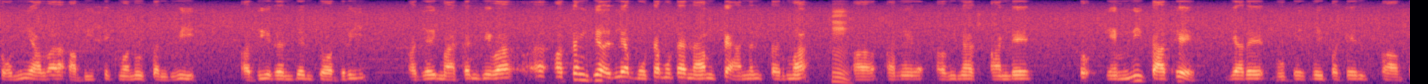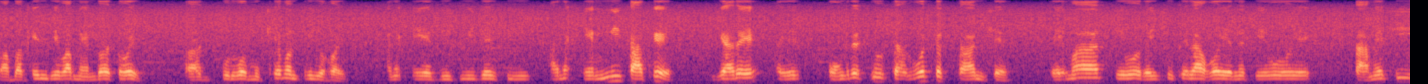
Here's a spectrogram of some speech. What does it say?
સોની આવા અભિષેક મનુ સંઘવી અધીર રંજન ચૌધરી અજય માકન જેવા અસંખ્ય એટલે મોટા મોટા નામ છે આનંદ શર્મા અને અવિનાશ પાંડે. તો એમની સાથે જ્યારે ભૂપેશભાઈ પટેલ અ, જેવા મેમ્બર્સ હોય પૂર્વ મુખ્યમંત્રીઓ હોય અને એ દિગ્વિજયસિંહ અને એમની સાથે જ્યારે એ કોંગ્રેસનું સર્વોચ્ચ સ્થાન છે એમાં તેઓ રહી ચૂકેલા હોય અને તેઓએ સામેથી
